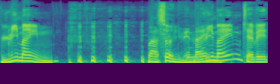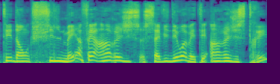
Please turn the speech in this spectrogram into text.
Lui-même. Ben ça, lui-même. Lui-même qui avait été donc filmé, en fait, enregistré, sa vidéo avait été enregistrée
